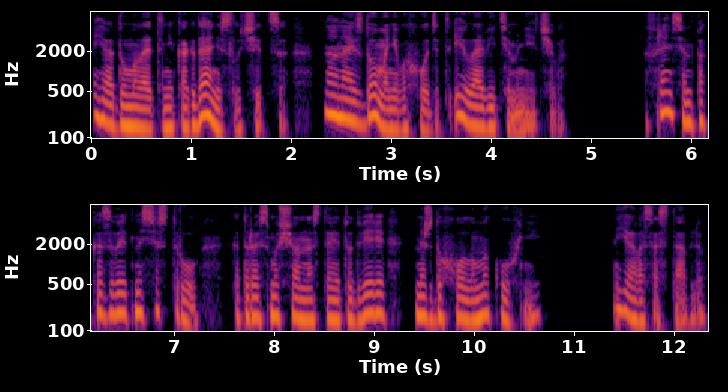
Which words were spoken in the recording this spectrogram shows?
Я думала, это никогда не случится, но она из дома не выходит, и ловить им нечего. Фрэнсин показывает на сестру, которая смущенно стоит у двери между холлом и кухней. «Я вас оставлю,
